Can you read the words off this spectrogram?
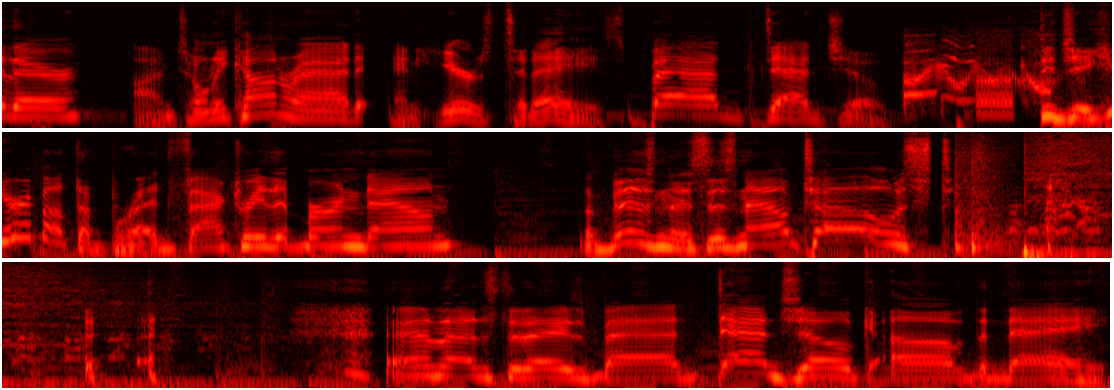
there, I'm Tony Conrad, and here's today's bad dad joke. Did you hear about the bread factory that burned down? The business is now toast. and that's today's bad dad joke of the day.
